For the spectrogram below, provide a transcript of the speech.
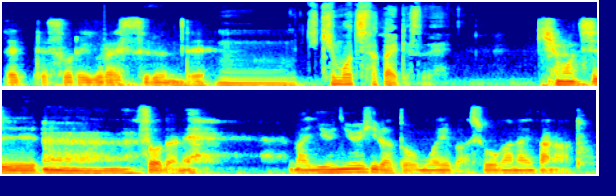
だいたいそれぐらいするんで、うん。気持ち高いですね。気持ち、うん、そうだね。まあ輸入費だと思えばしょうがないかなと。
